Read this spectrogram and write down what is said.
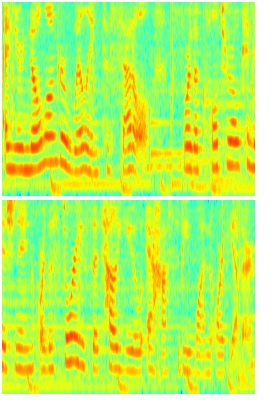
And you're no longer willing to settle for the cultural conditioning or the stories that tell you it has to be one or the other.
